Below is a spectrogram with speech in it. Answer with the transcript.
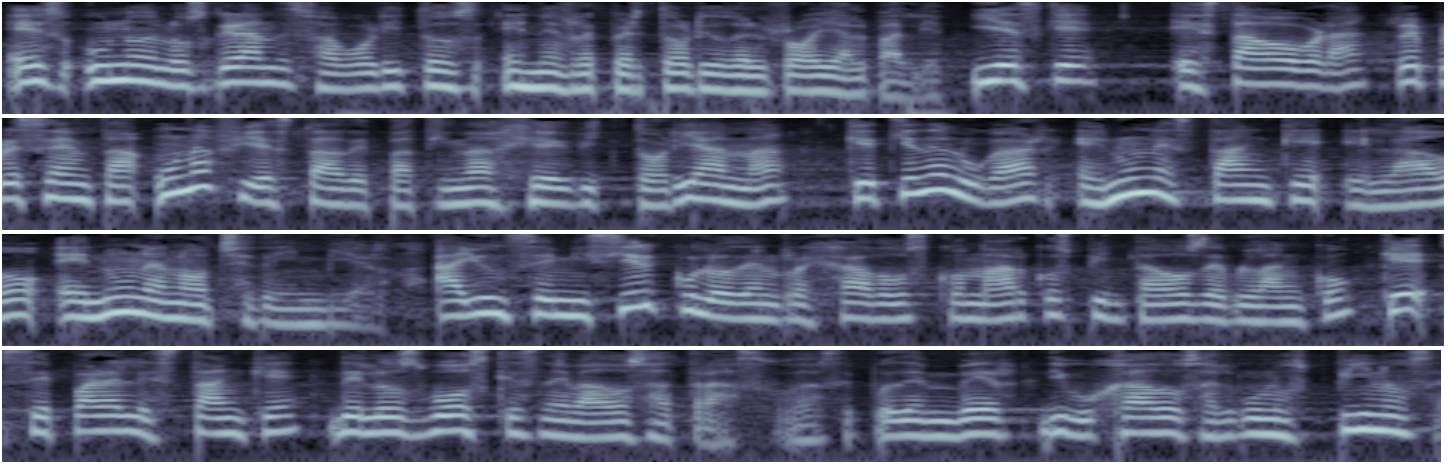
es uno de los grandes favoritos en el repertorio del Royal Ballet. Y es que esta obra representa una fiesta de patinaje victoriana que tiene lugar en un estanque helado en una noche de invierno. Hay un semicírculo de enrejados con arcos pintados de blanco que separa el estanque de los bosques nevados atrás. O sea, se pueden ver dibujados algunos pinos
